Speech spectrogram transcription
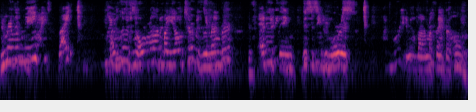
Remember me, right? right? My village was overrun by yellow turbans, remember? If anything, this is even worse. I'm worried about my my friend back home.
